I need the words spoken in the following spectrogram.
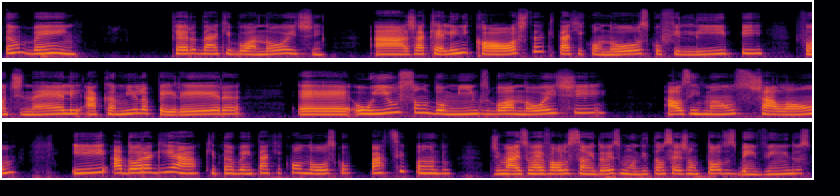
também quero dar aqui boa noite a Jaqueline Costa, que está aqui conosco, o Felipe Fontinelli, a Camila Pereira, é, o Wilson Domingos, boa noite aos irmãos Shalom e a Dora Guiar, que também está aqui conosco participando de mais uma Evolução em Dois Mundos. Então sejam todos bem-vindos.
